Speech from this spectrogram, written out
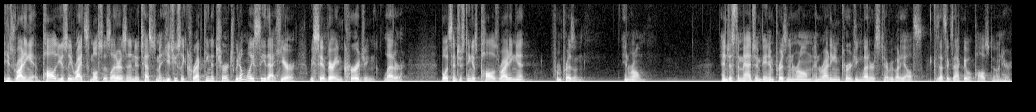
He's writing it. Paul usually writes most of his letters in the New Testament. He's usually correcting the church. We don't really see that here. We see a very encouraging letter. But what's interesting is Paul is writing it from prison in Rome. And just imagine being in prison in Rome and writing encouraging letters to everybody else, because that's exactly what Paul's doing here.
